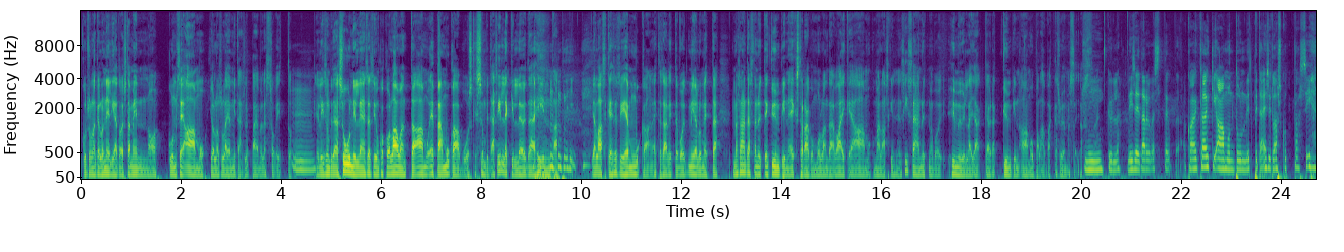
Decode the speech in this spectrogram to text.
kun sulla on kello 14 mennoa, kuin se aamu, jolloin sulla ei ole mitään sille päivälle sovittu. Mm. Eli sun pitää suunnilleen se sinun koko lauantaa aamu epämukavuuskin, sun pitää sillekin löytää hinta niin. ja laskea se siihen mukaan, että sä sitten voit mieluummin, että mä saan tästä nyt kympin ekstra, kun mulla on tämä vaikea aamu, kun mä laskin sen sisään, nyt mä voin hymyillä ja käydä kympin aamupalaa vaikka syömässä jossain. Niin, kyllä. Niin se ei tarkoita, että kaikki aamun tunnit pitäisi laskuttaa siihen.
